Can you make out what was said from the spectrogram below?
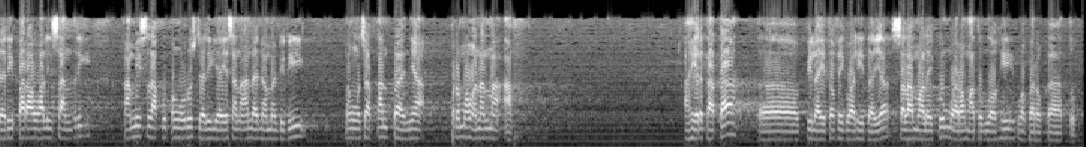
dari para wali santri. Kami selaku pengurus dari Yayasan Anda Mandiri mengucapkan banyak permohonan maaf. Akhir kata uh, bila taufik wal hidayah. Assalamualaikum warahmatullahi wabarakatuh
